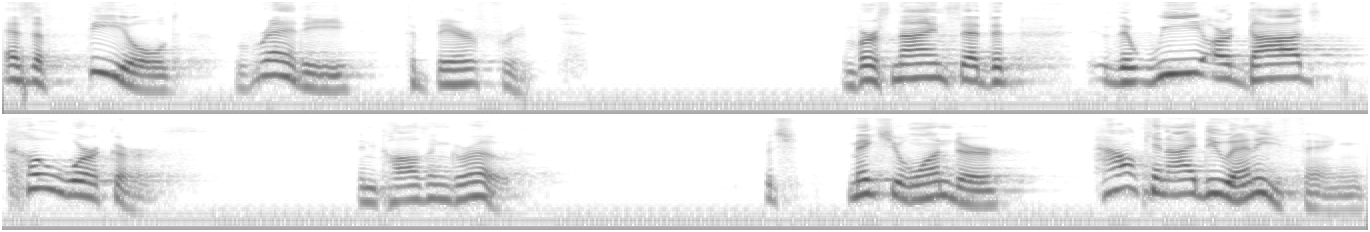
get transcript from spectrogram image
as a field ready to bear fruit. And verse 9 said that, that we are God's co workers in causing growth, which makes you wonder how can I do anything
